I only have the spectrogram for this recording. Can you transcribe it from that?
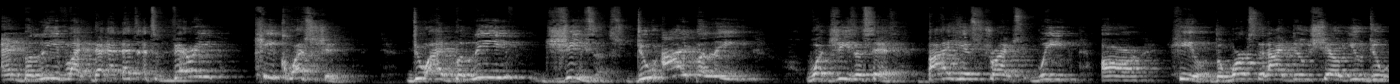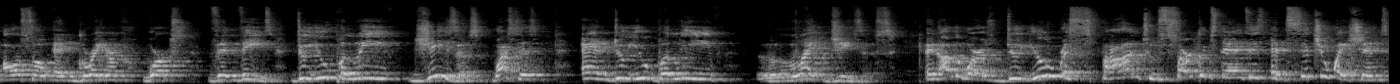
and believe like that? That's, that's a very key question. Do I believe Jesus? Do I believe what Jesus says? By his stripes we are healed. The works that I do shall you do also, and greater works than these. Do you believe Jesus? Watch this. And do you believe like Jesus? In other words, do you respond to circumstances and situations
